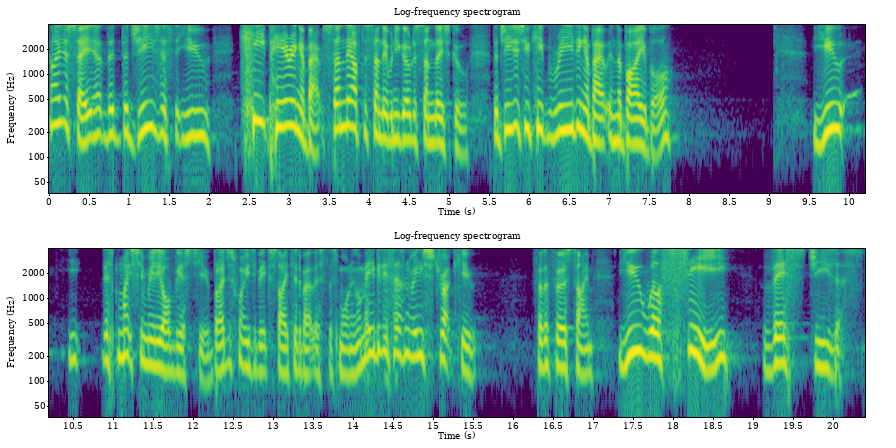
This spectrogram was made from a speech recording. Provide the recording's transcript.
Can I just say, you know, the, the Jesus that you keep hearing about Sunday after Sunday when you go to Sunday school, the Jesus you keep reading about in the Bible, you, you, this might seem really obvious to you, but I just want you to be excited about this this morning. Or maybe this hasn't really struck you for the first time. You will see this Jesus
